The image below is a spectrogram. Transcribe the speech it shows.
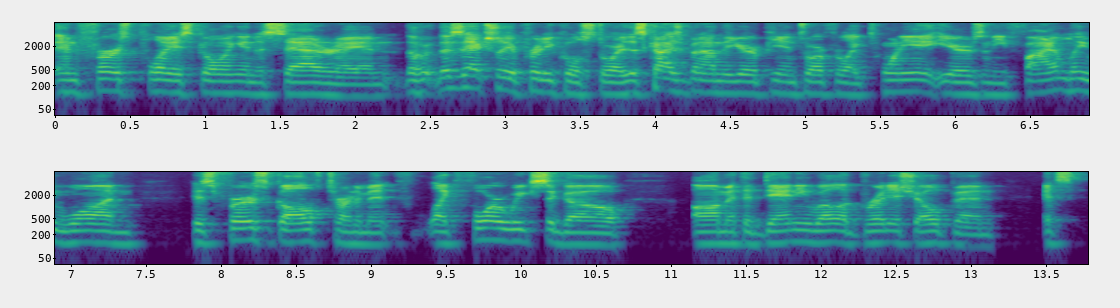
in first place going into Saturday, and th- this is actually a pretty cool story. This guy's been on the European tour for like 28 years, and he finally won his first golf tournament like four weeks ago um, at the Danny Willett British Open. It's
